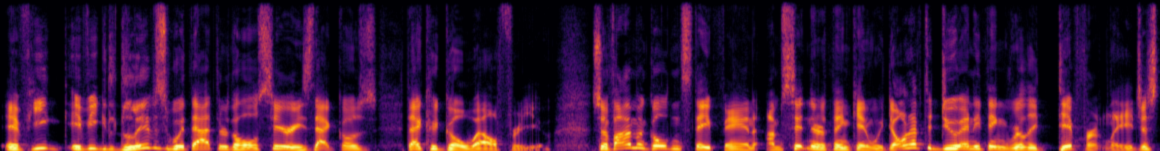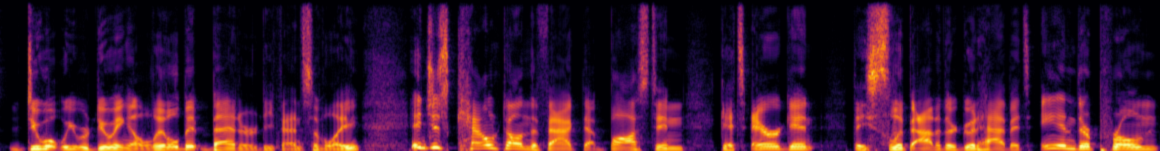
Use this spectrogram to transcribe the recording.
If he if he lives with that through the whole series, that goes that could go well for you. So if I'm a Golden State fan, I'm sitting there thinking we don't have to do anything really differently. Just do what we were doing a little bit better defensively, and just count on the fact that Boston gets arrogant, they slip out of their good habits, and they're prone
